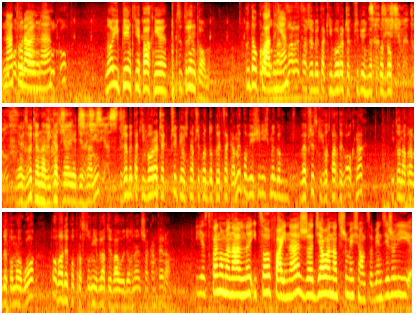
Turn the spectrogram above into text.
naturalne. skutków. No i pięknie pachnie cytrynką. Dokładnie. Producent zaleca, żeby taki woreczek przypiąć na przykład do 200 metrów Jak zwykle nawigacja na jedzie z nami. Żeby taki woreczek przypiąć na przykład do plecaka. My powiesiliśmy go we wszystkich otwartych oknach i to naprawdę pomogło. Owady po prostu nie wlatywały do wnętrza kampera. Jest fenomenalny i co fajne, że działa na 3 miesiące, więc jeżeli y,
